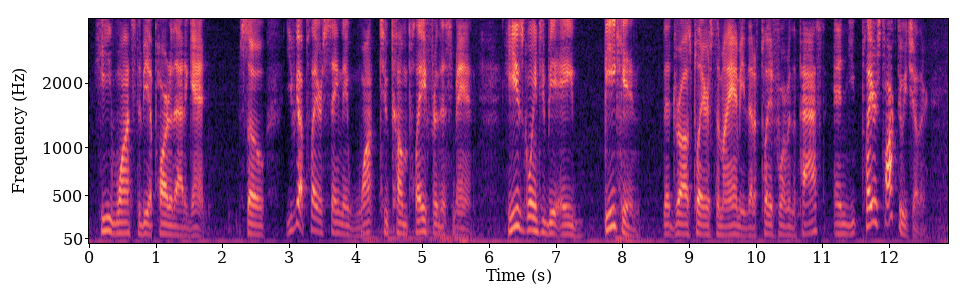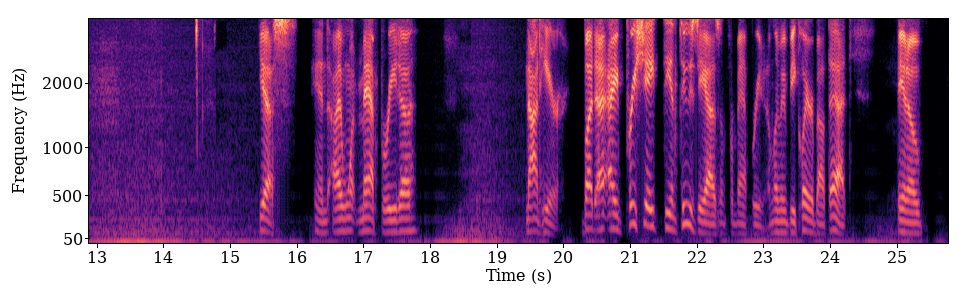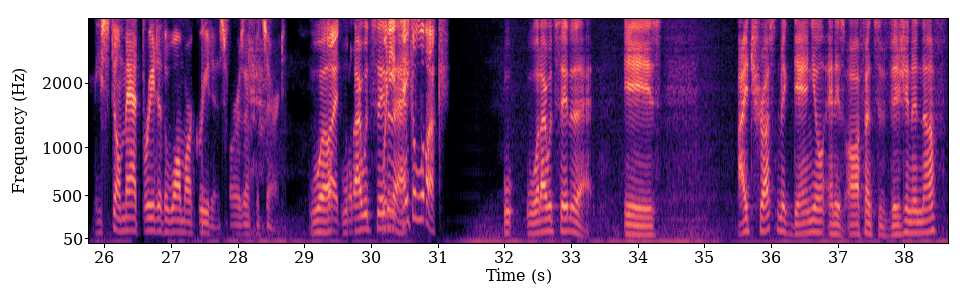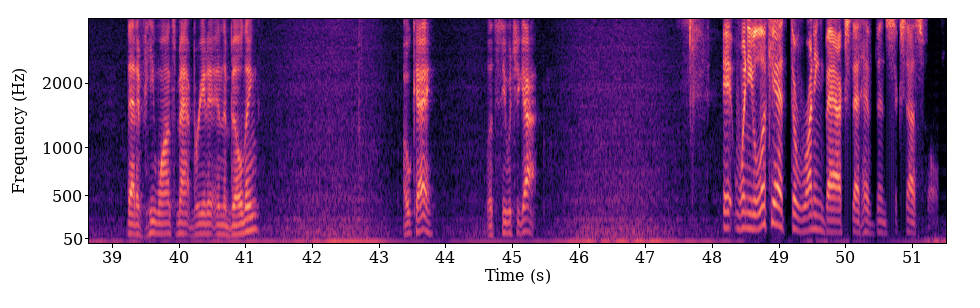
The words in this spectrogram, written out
he wants to be a part of that again. So you've got players saying they want to come play for this man. He's going to be a beacon that draws players to Miami that have played for him in the past, and you, players talk to each other. Yes, and I want Matt Breida not here, but I, I appreciate the enthusiasm for Matt Breida. And let me be clear about that. You know, he's still Matt Breida, the Walmart Breida, as far as I'm concerned. Well, but what I would say when you that, take a look what I would say to that is I trust McDaniel and his offensive vision enough that if he wants Matt Breida in the building, okay, let's see what you got. It, when you look at the running backs that have been successful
